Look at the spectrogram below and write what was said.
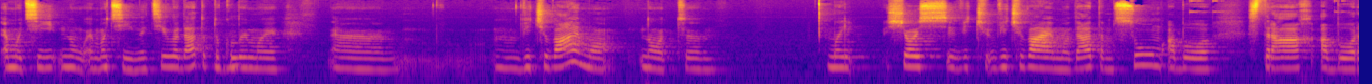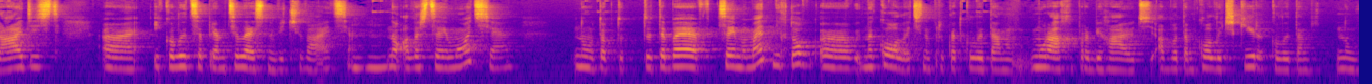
емоцій, ну, емоційне тіло, да? тобто, коли ми е, відчуваємо, ну от е, ми щось відчуваємо, да? там сум або страх, або радість, е, і коли це прям тілесно відчувається. Mm-hmm. Ну, але ж це емоція. Ну, тобто, тебе в цей момент ніхто е, не колить, наприклад, коли там мурахи пробігають, або там колить шкір, коли там ну,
